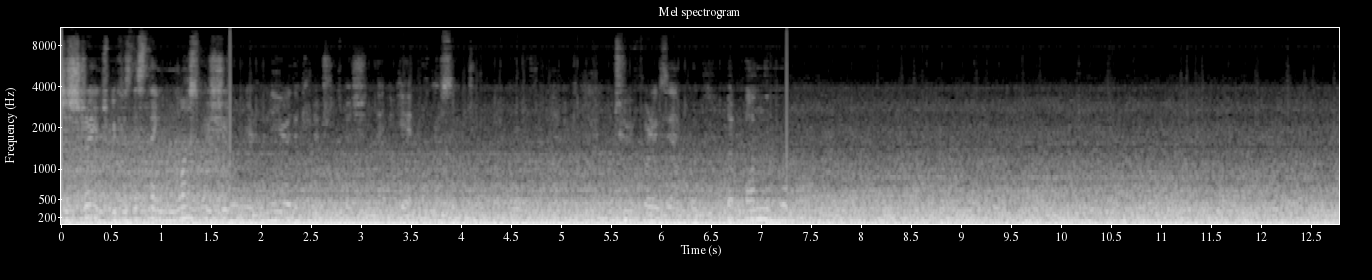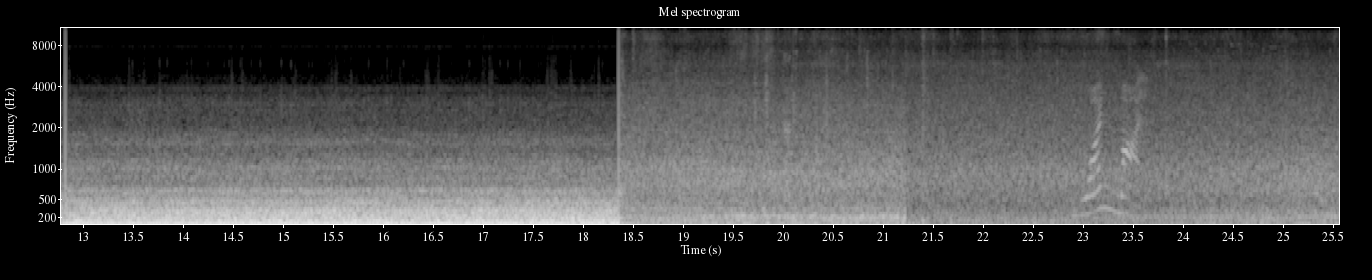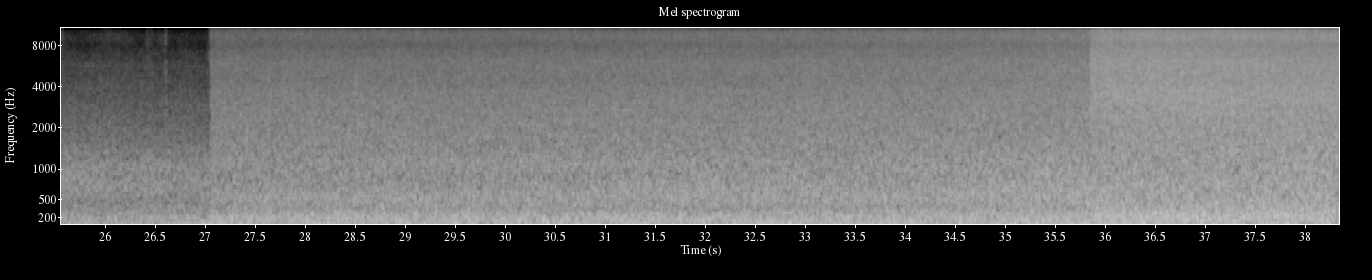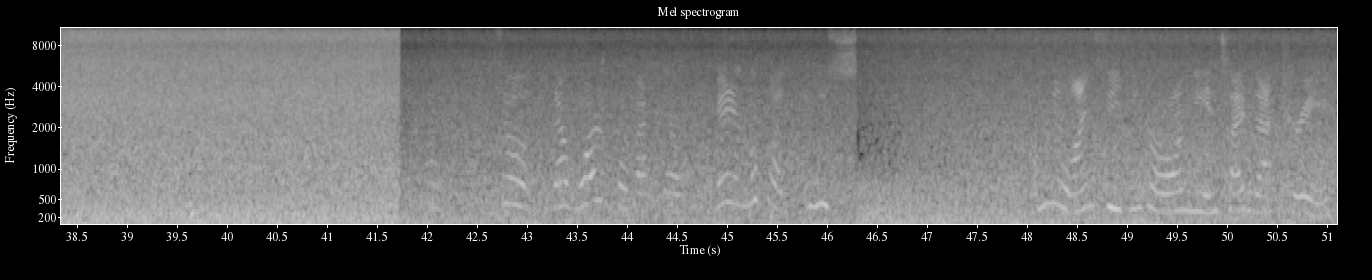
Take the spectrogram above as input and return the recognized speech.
which is strange because this thing How many lines do you think are on the inside of that tree?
